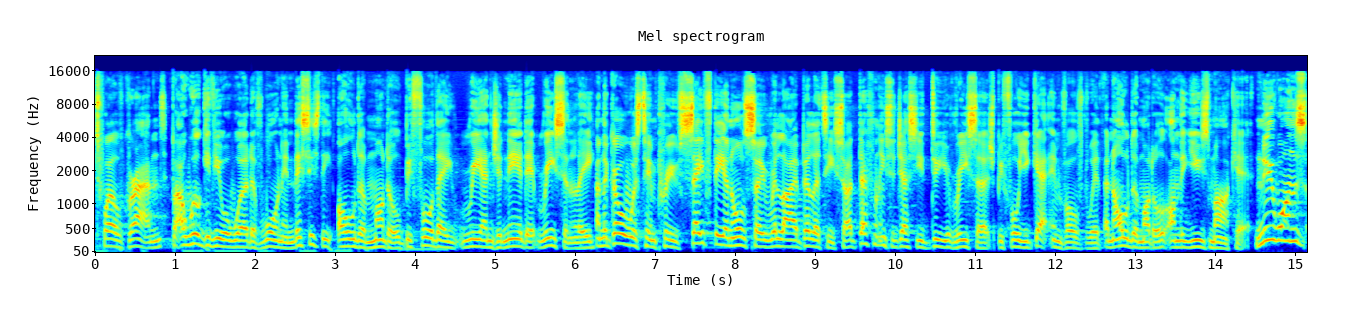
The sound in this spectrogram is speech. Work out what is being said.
12 grand, but I will give you a word of warning. This is the older model before they re-engineered it recently, and the goal was to improve safety and also reliability, so I definitely suggest you do your research before you get involved with an older model on the used market. New ones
